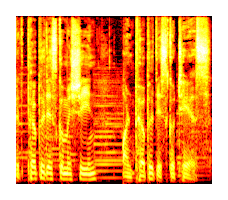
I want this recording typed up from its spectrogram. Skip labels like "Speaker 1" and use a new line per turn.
with Purple Disco Machine on Purple Disco Tales.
